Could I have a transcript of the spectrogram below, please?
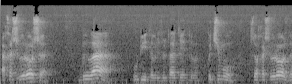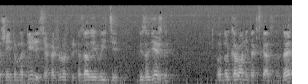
Ахашвироша, была убита в результате этого. Почему? Что Ахашвирош, значит, они там напились, Ахашвирош приказал ей выйти без одежды. В одной короне, так сказано, да?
